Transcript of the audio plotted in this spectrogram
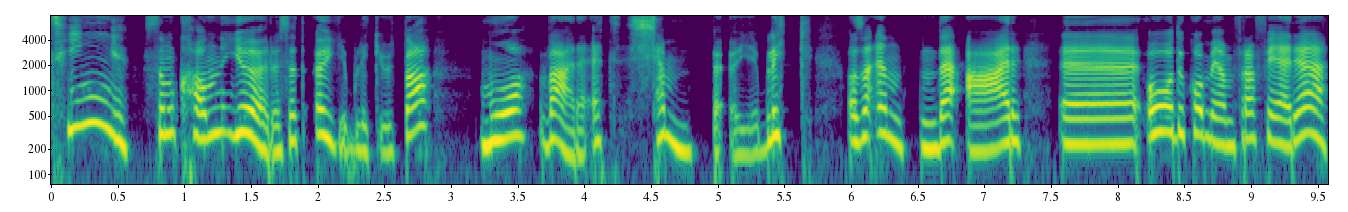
ting som kan gjøres et øyeblikk ut av, må være et kjempeøyeblikk. Altså enten det er eh, 'Å, du kom hjem fra ferie'.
